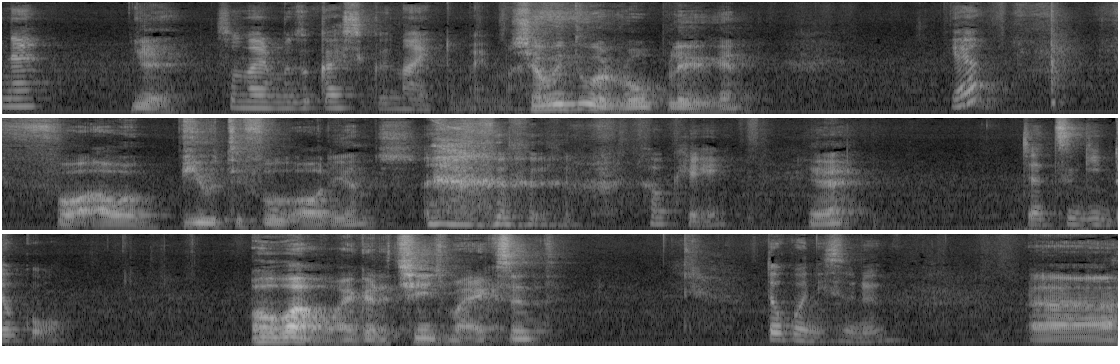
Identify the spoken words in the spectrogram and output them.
ね Yeah. そんなに難しくないと思います Shall we do a role play again? Yeah. For our beautiful audience. OK Yeah. じゃあ次どこ Oh wow, I gotta change my accent. どこにする Uh,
